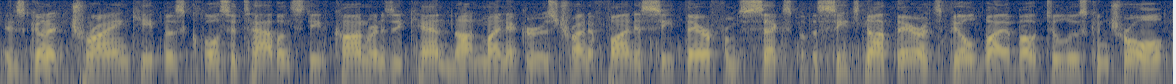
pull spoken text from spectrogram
is going to try and keep as close a tab on Steve Condren as he can. Not in my knickers, trying to find a seat there from six, but the seat's not there. It's filled by about to lose control.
